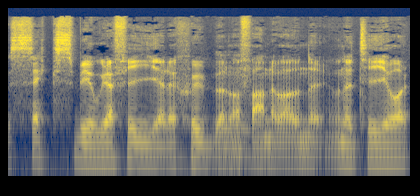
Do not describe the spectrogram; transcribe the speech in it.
sex biografier eller sju eller vad fan det var under, under tio år.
